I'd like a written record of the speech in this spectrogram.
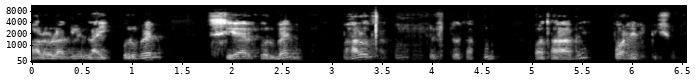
ভালো লাগলে লাইক করবেন। শেয়ার করবেন। ভালো থাকুন সুস্থ থাকুন। কথা হবে পরের এপিসোডে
